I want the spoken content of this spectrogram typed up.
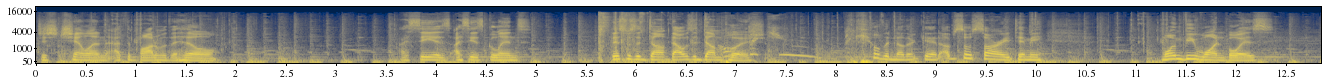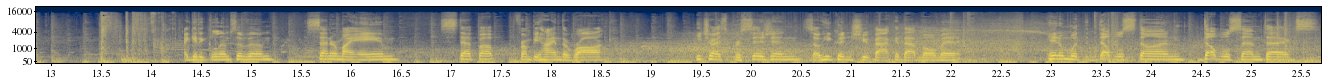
just chilling at the bottom of the hill. I see his I see his glint. This was a dump. That was a dumb oh, push. Oh, I killed another kid. I'm so sorry, Timmy. 1v1, boys. I get a glimpse of him, center my aim, step up from behind the rock. He tries precision, so he couldn't shoot back at that moment. Hit him with the double stun, double semtex.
